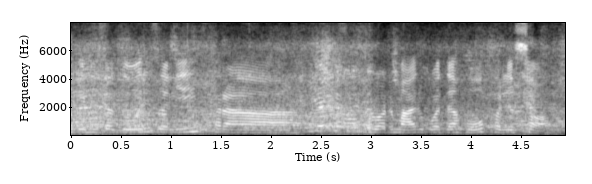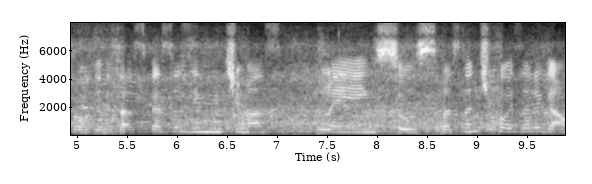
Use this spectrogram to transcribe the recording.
organizadores ali para o armário guarda-roupa, olha só, para organizar as peças íntimas, lenços, bastante coisa legal.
